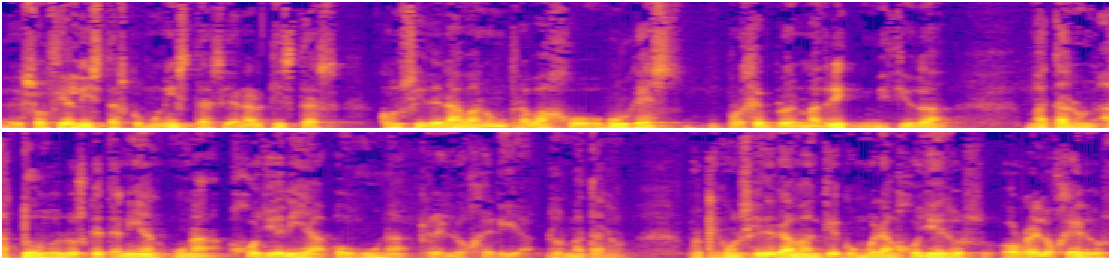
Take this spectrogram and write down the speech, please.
eh, socialistas, comunistas y anarquistas consideraban un trabajo burgués. Por ejemplo, en Madrid, mi ciudad, Mataron a todos los que tenían una joyería o una relojería. Los mataron porque consideraban que como eran joyeros o relojeros,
